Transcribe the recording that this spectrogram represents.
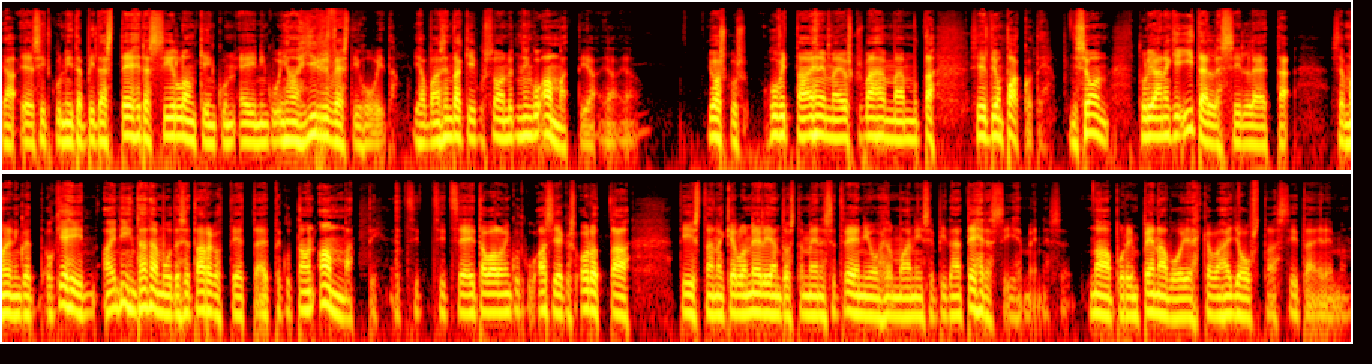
ja, ja sitten kun niitä pitäisi tehdä silloinkin, kun ei niin kuin ihan hirveästi huvita. Ihan vain sen takia, kun se on nyt niin kuin ammattia. Ja, ja joskus huvittaa enemmän, joskus vähemmän, mutta silti on pakko tehdä. Niin se on, tuli ainakin itselle sille, että semmoinen, niin kuin, että okei, ai niin, tätä muuten se tarkoitti, että, että kun tämä on ammatti, että sitten sit se ei tavallaan, niin kuin, kun asiakas odottaa tiistaina kello 14 mennessä treeniohjelmaa, niin se pitää tehdä siihen mennessä. Naapurin pena voi ehkä vähän joustaa sitä enemmän.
